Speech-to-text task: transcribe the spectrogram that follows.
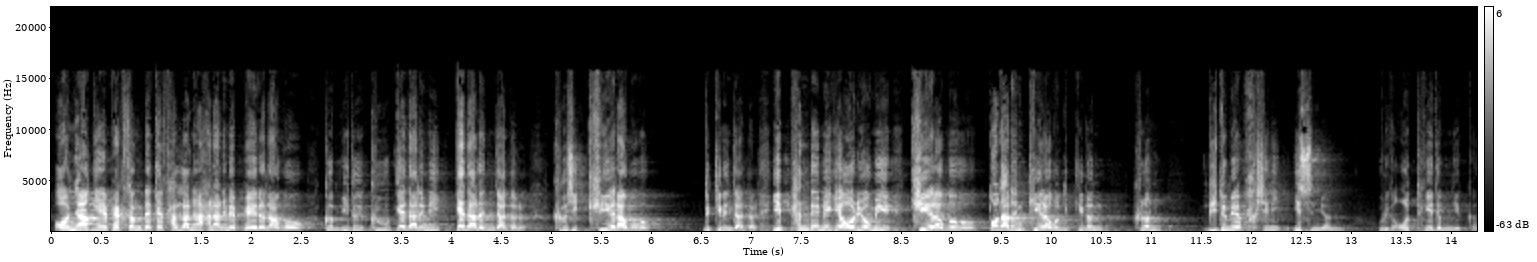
언약의 백성들께 살라는 하나님의 배려라고 그 믿을 그 깨달음이 깨달은 자들, 그것이 기회라고 느끼는 자들, 이 팬데믹의 어려움이 기회라고 또 다른 기회라고 느끼는 그런 믿음의 확신이 있으면 우리가 어떻게 됩니까?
